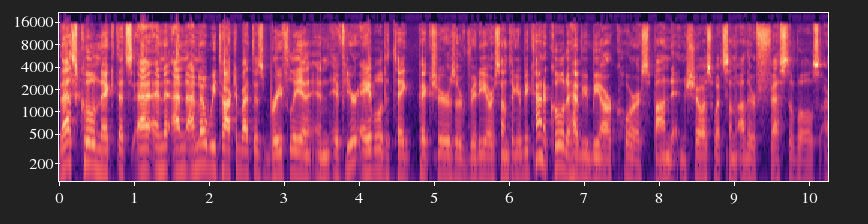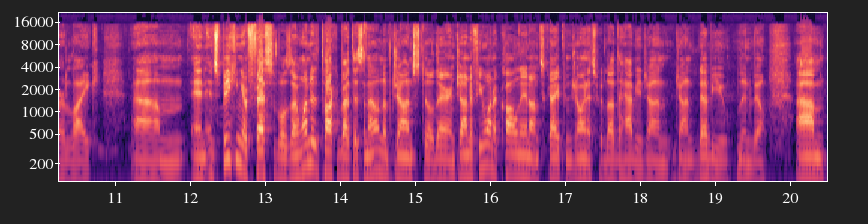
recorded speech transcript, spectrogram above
that's cool, Nick. That's uh, and and I know we talked about this briefly. And, and if you're able to take pictures or video or something, it'd be kind of cool to have you be our correspondent and show us what some other festivals are like. Um, and and speaking of festivals, I wanted to talk about this, and I don't know if John's still there. And John, if you want to call in on Skype and join us, we'd love to have you, John John W. Linville. Um,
